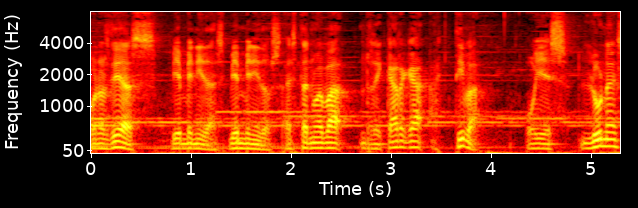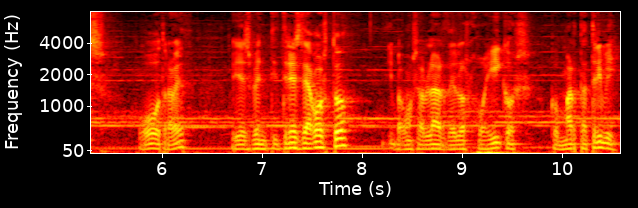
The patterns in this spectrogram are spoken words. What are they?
Buenos días, bienvenidas, bienvenidos a esta nueva recarga activa. Hoy es lunes, o otra vez, hoy es 23 de agosto y vamos a hablar de los jueguicos con Marta Trivi.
